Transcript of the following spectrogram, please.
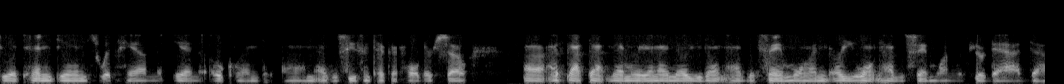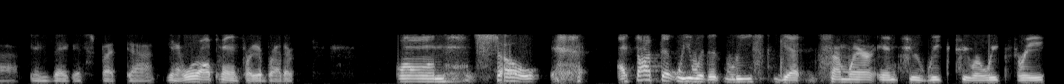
to attend games with him in Oakland um, as a season ticket holder. So uh, I've got that memory, and I know you don't have the same one, or you won't have the same one with your dad uh, in Vegas. But uh, you know, we're all praying for your brother. Um, so I thought that we would at least get somewhere into week two or week three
